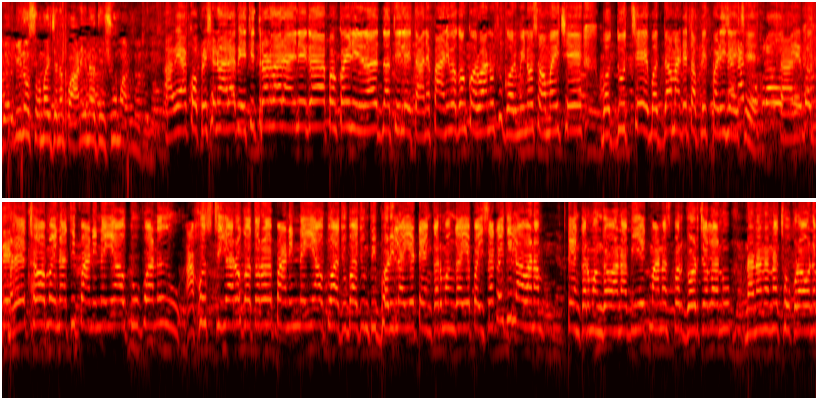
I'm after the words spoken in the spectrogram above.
ગરમીનો સમય છે ને પાણી નથી શું માનવું છે? હવે આ કોર્પોરેશન વાળા બેથી ત્રણ વાર આવીને ગયા પણ કઈ નિર્ણય જ નથી લેતા. અને પાણી વગર કરવાનું શું ગરમીનો સમય છે? બધું જ છે. બધા માટે તકલીફ પડી જાય છે. તારે મને છ મહિનાથી પાણી નહીં આવતું પણ આખો શિયાળો ગતો રહ્યો પાણી નહીં આવતું. આજુબાજુથી ભરી લાવીએ ટેન્કર મંગાવીએ પૈસા કઈથી લાવવાના? ટેન્કર મંગાવવાના બી એક માણસ પર ઘર ચલાવવાનું. નાના નાના છોકરાઓને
